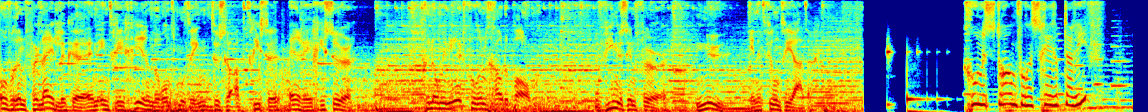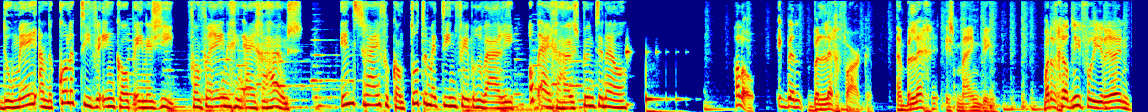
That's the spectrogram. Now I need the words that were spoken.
Over een verleidelijke en intrigerende ontmoeting tussen actrice en regisseur. Genomineerd voor een Gouden Palm. Venus in Fur. Nu in het Filmtheater. Groene stroom voor een scherp tarief? Doe mee aan de collectieve inkoop energie van Vereniging Eigen Huis. Inschrijven kan tot en met 10 februari op eigenhuis.nl. Hallo, ik ben belegvarken. En beleggen is mijn ding. Maar dat geldt niet voor iedereen.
